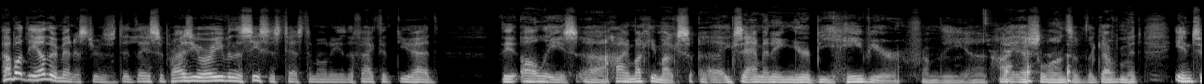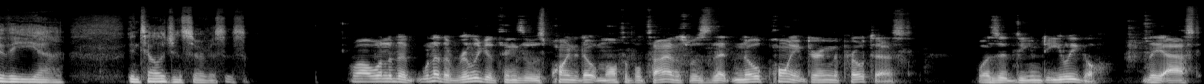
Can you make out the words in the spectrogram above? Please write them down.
How about the other ministers? Did they surprise you, or even the CSIS testimony? The fact that you had the all these uh, high mucky mucks uh, examining your behavior from the uh, high echelons of the government into the uh, intelligence services. Well, one of the one of the really good things that was pointed out multiple times was that no point during the protest was it deemed illegal. They asked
